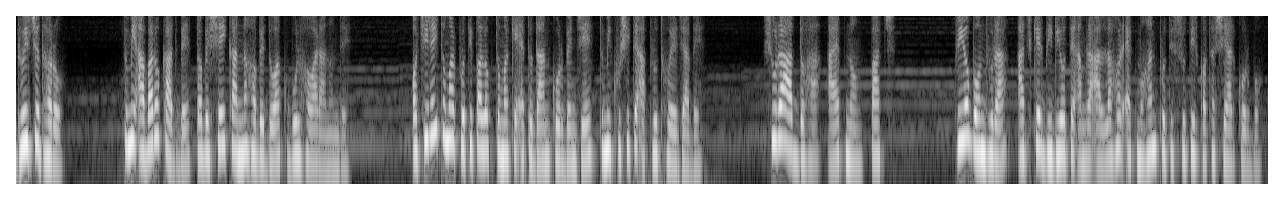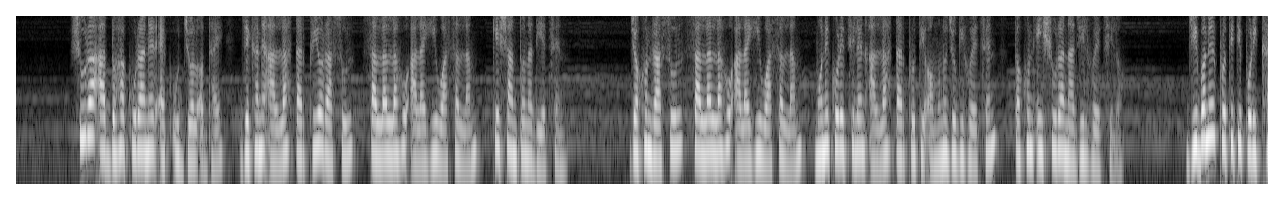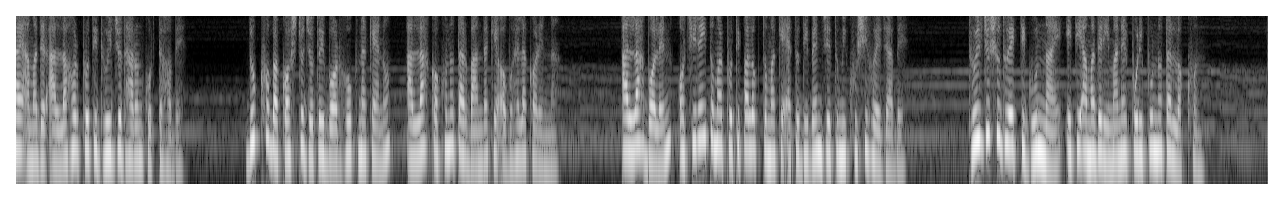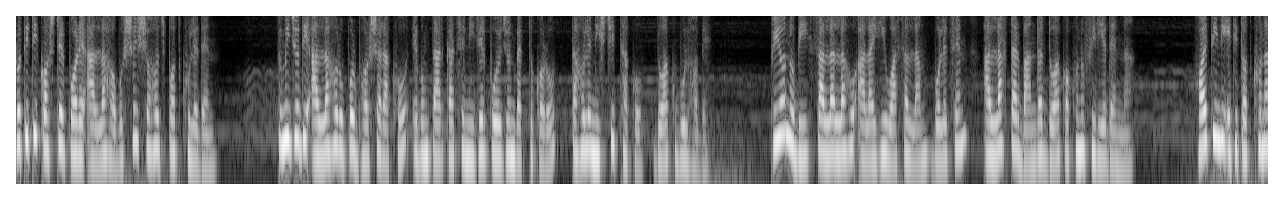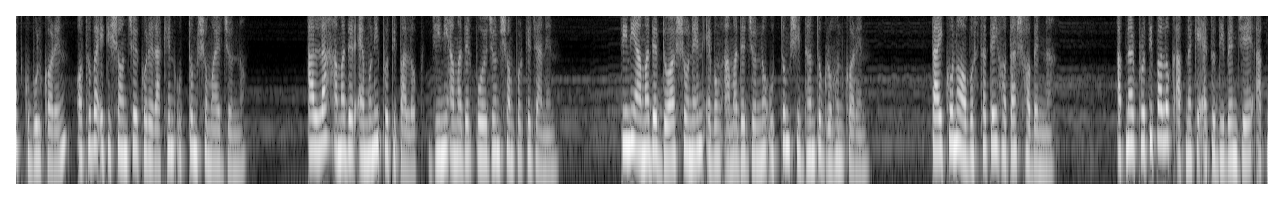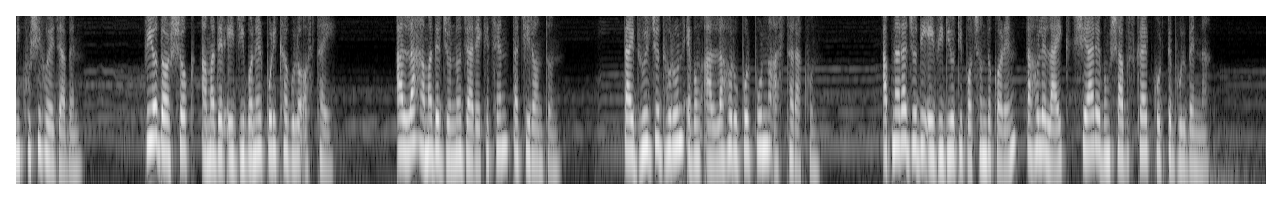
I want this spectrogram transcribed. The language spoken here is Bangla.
ধৈর্য ধরো। তুমি আবারও কাঁদবে, তবে সেই কান্না হবে দোয়া কবুল হওয়ার আনন্দে। অচিরেই তোমার প্রতিপালক তোমাকে এত দান করবেন যে তুমি খুশিতে আপ্লুত হয়ে যাবে। সুরা আদোহা আয়াত নং, পাঁচ। প্রিয় বন্ধুরা, আজকের ভিডিওতে আমরা আল্লাহর এক মহান প্রতিশ্রুতির কথা শেয়ার করব। সুরা আদোহা কুরআনের এক উজ্জ্বল অধ্যায়, যেখানে আল্লাহ তার প্রিয় রাসূল সাল্লাল্লাহু আলাইহি ওয়াসাল্লাম কে সান্ত্বনা দিয়েছেন। যখন রাসূল সাল্লাল্লাহু আলাইহি ওয়াসাল্লাম মনে করেছিলেন আল্লাহ তার প্রতি অমনোযোগী হয়েছেন, তখন এই সুরা নাজিল হয়েছিল। জীবনের প্রতিটি পরীক্ষায় আমাদের আল্লাহর প্রতি ধৈর্য ধারণ করতে হবে। দুঃখ বা কষ্ট যতই বড় হোক না কেন, আল্লাহ কখনো তার বান্দাকে অবহেলা করেন না। আল্লাহ বলেন, অচিরেই তোমার প্রতিপালক তোমাকে এত দিবেন যে তুমি খুশি হয়ে যাবে। ধৈর্য শুধু একটি গুণ নয়, এটি আমাদের ইমানের পরিপূর্ণতার লক্ষণ। প্রতিটি কষ্টের পরে আল্লাহ অবশ্যই সহজ পথ খুলে দেন। তুমি যদি আল্লাহর উপর ভরসা রাখো এবং তার কাছে নিজের প্রয়োজন ব্যক্ত করো, তাহলে নিশ্চিত থাকো, দোয়া কবুল হবে। প্রিয় নবী সাল্লাল্লাহু আলাইহি ওয়াসাল্লাম বলেছেন, আল্লাহ তার বান্দার দোয়া কখনো ফিরিয়ে দেন না। হয় তিনি এটি তৎক্ষণাৎ কবুল করেন, অথবা এটি সঞ্চয় করে রাখেন উত্তম সময়ের জন্য। আল্লাহ আমাদের এমনই প্রতিপালক, যিনি আমাদের প্রয়োজন সম্পর্কে জানেন। তিনি আমাদের দোয়া শোনেন এবং আমাদের জন্য উত্তম সিদ্ধান্ত গ্রহণ করেন। তাই কোনো অবস্থাতেই হতাশ হবেন না। আপনার প্রতিপালক আপনাকে এত দিবেন যে আপনি খুশি হয়ে যাবেন। প্রিয় দর্শক, আমাদের এই জীবনের পরীক্ষাগুলো অস্থায়ী। আল্লাহ আমাদের জন্য যা রেখেছেন তা চিরন্তন। তাই ধৈর্য ধরুন এবং আল্লাহর উপর পূর্ণ আস্থা রাখুন। আপনারা যদি এই ভিডিওটি পছন্দ করেন, তাহলে লাইক, শেয়ার এবং সাবস্ক্রাইব করতে ভুলবেন না।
